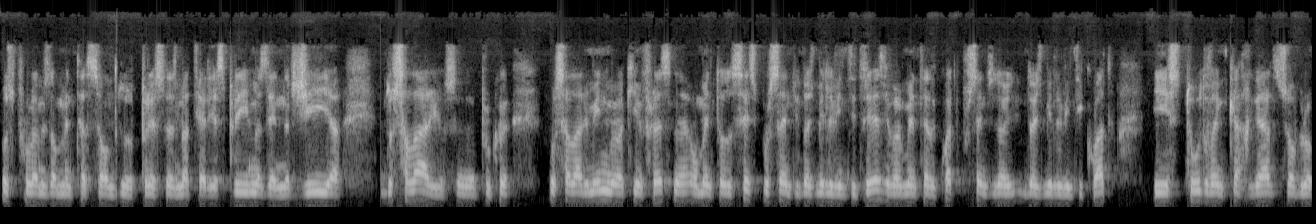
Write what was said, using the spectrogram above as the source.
os problemas de aumentação do preço das matérias-primas, da energia, dos salários, eh, porque o salário mínimo aqui em França né, aumentou de 6% em 2023 e vai aumentar de 4% em 2024 e isso tudo vem carregado sobre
